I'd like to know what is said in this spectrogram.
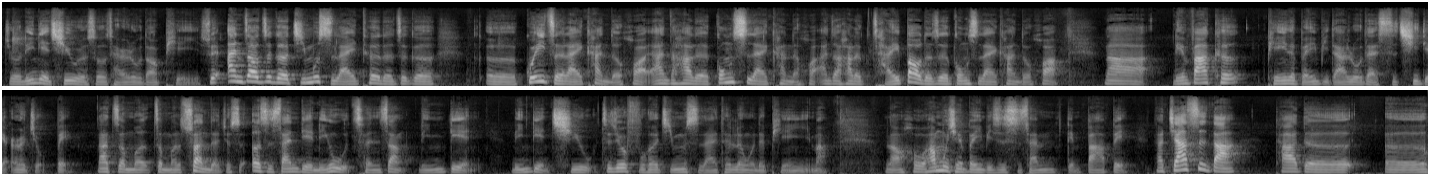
就零点七五的时候才会落到便宜。所以按照这个吉姆史莱特的这个呃规则来看的话，按照它的公式来看的话，按照它的财报的这个公式来看的话，那联发科便宜的本益比大概落在十七点二九倍，那怎么怎么算的？就是二十三点零五乘上零点零点七五，这就符合吉姆史莱特认为的便宜嘛。然后它目前本益比是十三点八倍，那佳世达它的呃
